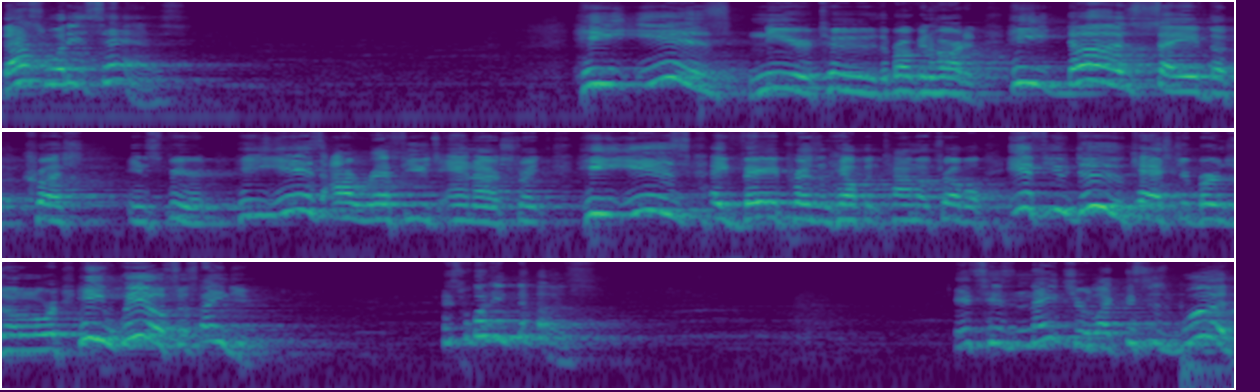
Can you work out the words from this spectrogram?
That's what it says. He is near to the brokenhearted. He does save the crushed in spirit. He is our refuge and our strength. He is a very present help in time of trouble. If you do cast your burdens on the Lord, He will sustain you. That's what He does. It's his nature. Like, this is wood.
